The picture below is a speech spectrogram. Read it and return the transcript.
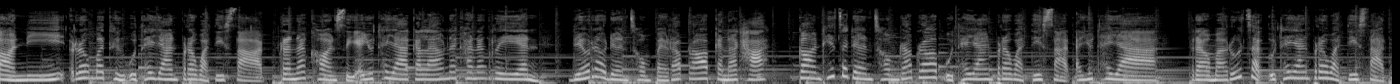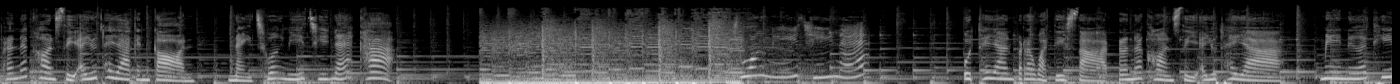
ตอนนี้เรามาถึงอุทยานประวัติศาสตร์ พระนครศรีอยุธยากันแล้วนะคะนักเรียน เดี๋ยวเราเดินชมไปรอบๆกันนะคะ ก่อนที่จะเดินชมรอบๆ อุทยานประวัติศาสตร์อยุธยา เรามารู้จักอุทยานประวัติศาสตร์ พระนครศรีอยุธยากันก่อน ในช่วงนี้ชี้แนะค่ะ ช่วงนี้ชี้แนะ อุทยานประวัติศาสตร์ พระนครศรีอยุธยา มีเนื้อที่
